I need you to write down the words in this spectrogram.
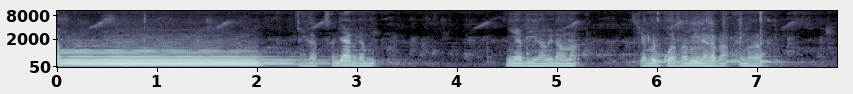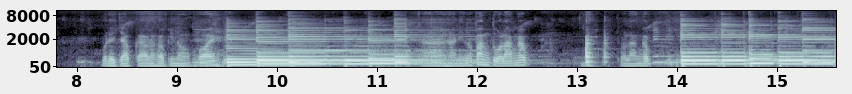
ครับนี่ครับสัญญาณกับเงียบดีนะพี่น้องเนาะเสียงมันกวนก็มีนะครับเนาะเห็นไหมครับไม่ได้จับกาวนะครับพี่น้องปล่อยอ่าอันนี้มาฟังตัวล้างครับ ตัวล้างครับ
